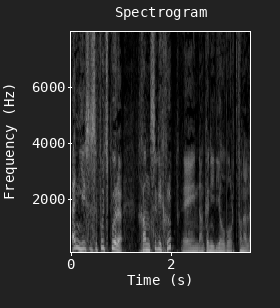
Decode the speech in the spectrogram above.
in Jesus se voetspore. Gaan soek die groep en dan kan jy deel word van hulle.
